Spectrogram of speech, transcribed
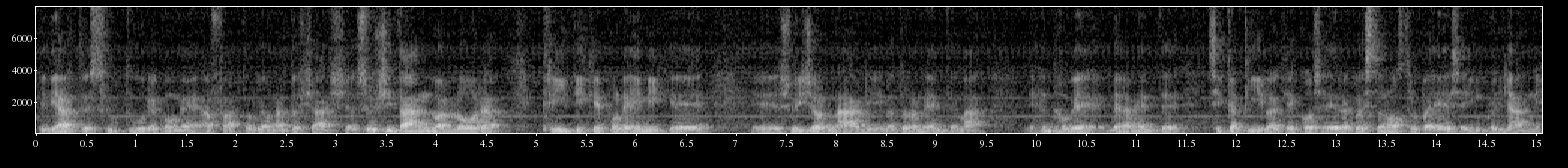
e di altre strutture come ha fatto Leonardo Sciascia, suscitando allora critiche, polemiche eh, sui giornali naturalmente, ma eh, dove veramente si capiva che cosa era questo nostro paese in quegli anni,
